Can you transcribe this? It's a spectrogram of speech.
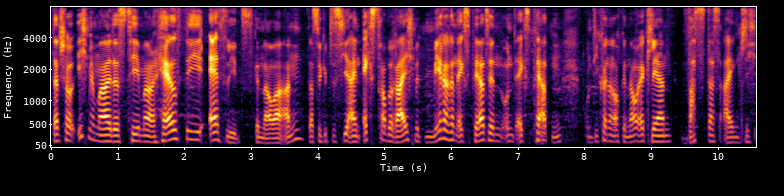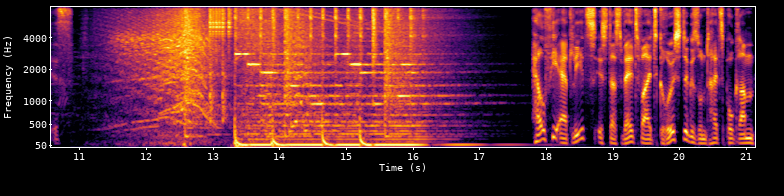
Dann schaue ich mir mal das Thema Healthy Athletes genauer an. Dazu gibt es hier einen extra Bereich mit mehreren Expertinnen und Experten und die können dann auch genau erklären, was das eigentlich ist. Healthy Athletes ist das weltweit größte Gesundheitsprogramm,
